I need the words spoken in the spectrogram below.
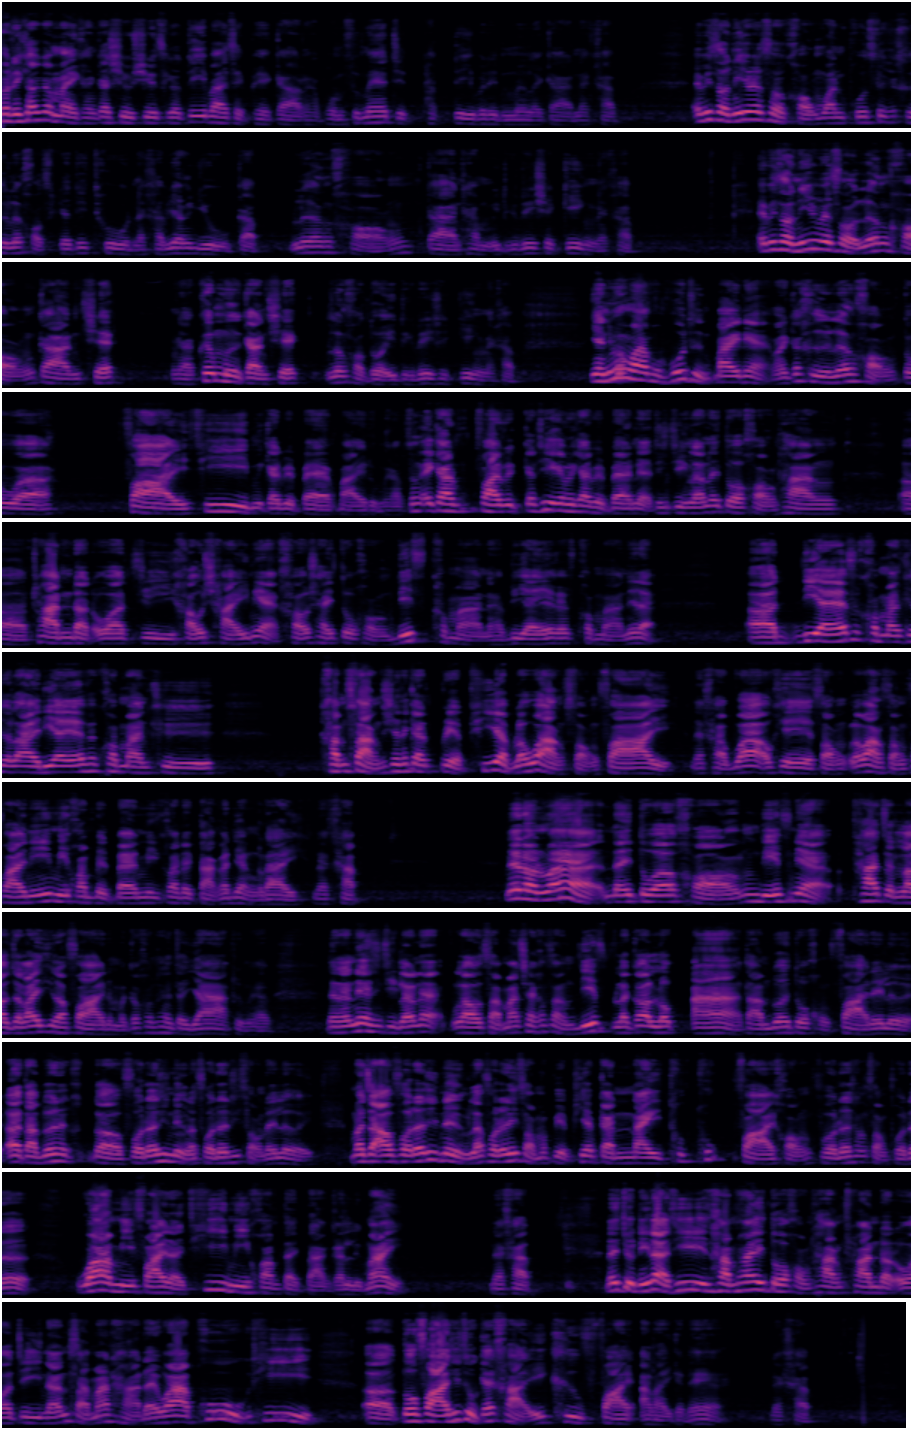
สวัสดีครับกลับมาพบกันใหม่อีกครั้งกับ Chill Chill Security by SECPlayground นะครับผมสุเมธจิตภักดีบดินทร์ดำเนินรายการนะครับ episode นี้เป็นส่วนของ One p u s ซึ่งก็คือเรื่องของ Security Tool นะครับ ยังอยู่กับเรื่องของการทำ Integrity Checking นะครับ episode นี้เป็นส่วนเรื่องของการเช็คนะครับเครื่องมือการเช็คเรื่องของตัว Integrity Checking นะครับ อย่างที่เมื่อวานผมพูดถึงไปเนี่ยมันก็คือเรื่องของตัวไฟล์ที่มีการเปลี่ยนแปลงไปถูกไหมครับซึ่งไอการไฟล์ที่มีการเปลี่ยนแปลงเนี่ยจริง ๆ แล้วในตัวของทาง tran.org เขาใช้เนี่ยเขาใช้ตัวของ diff command นะครับ diff command นี่แหละอ่า diff command คืออะไร diff command คือคำสั่งที่ใช้ในการเปรียบเทียบระหว่าง 2 ไฟล์นะครับ ว่าโอเคสองระหว่าง 2 ไฟล์นี้มีความเปลี่ยนแปลงมีความแตกต่างกันอย่างไรนะครับ แน่นอนว่าในตัวของ diff เนี่ย ถ้าจะเราจะไล่ทีละไฟล์เนี่ยมันก็ค่อนข้างจะยากถูกไหมครับ ดังนั้นเนี่ยจริงๆแล้วเนี่ยเราสามารถใช้คำสั่ง diff แล้วก็ลบ r ตามด้วยตัวของไฟล์ได้เลยเออตามด้วยตัวโฟลเดอร์ที่ 1 และโฟลเดอร์ที่ 2 ได้เลย มันจะเอาโฟลเดอร์ที่ 1 และโฟลเดอร์ที่ 2 มาเปรียบเทียบกันในทุกๆ ไฟล์ของโฟลเดอร์ทั้ง2โฟลเดอร์ว่ามีไฟล์ไหนที่มีความแตกต่างกันหรือไม่นะครับ ในจุดนี้แหละที่ทำให้ตัวของทาง tran.org นั้นสามารถหาได้ว่าผู้ที่เอ่อตัวไฟล์ที่ถูกแก้ไขคือไฟล์อะไรกันแน่นะครับ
